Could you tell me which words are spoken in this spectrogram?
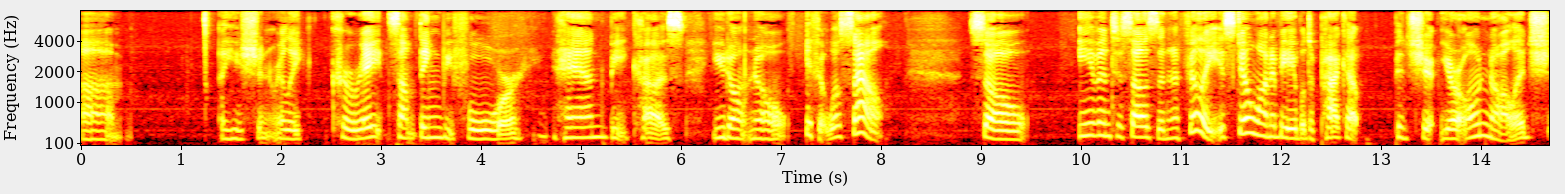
um, you shouldn't really create something beforehand because you don't know if it will sell. So even to sell as an affiliate, you still want to be able to pack up your own knowledge.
